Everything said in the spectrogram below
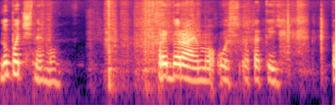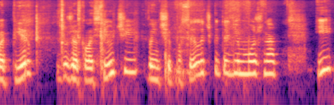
Ну, почнемо. Прибираємо ось отакий папір, дуже класнючий, в інші посилочки тоді можна. І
